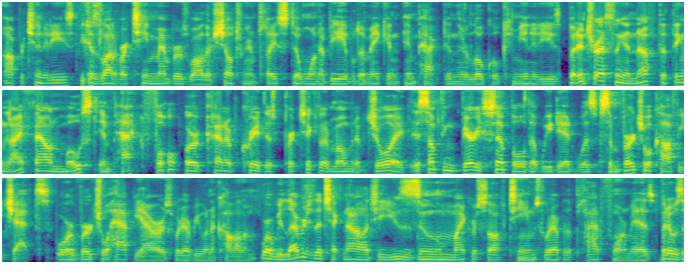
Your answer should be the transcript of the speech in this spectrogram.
opportunities because a lot of our team members, while they're sheltering in place, still want to be able to make an impact in their local communities. But interestingly enough, the thing that I found most impactful or kind of create this particular moment of joy is something very simple that we did was some virtual coffee chats or virtual happy hours, whatever you want to call them, where we leverage the technology, use Zoom, Microsoft Teams, whatever the platform is. But it was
